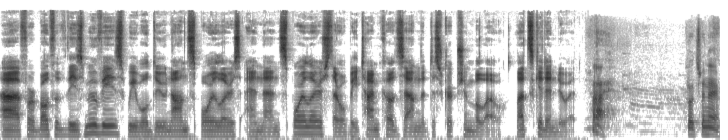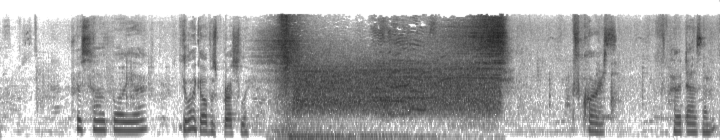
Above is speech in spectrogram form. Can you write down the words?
Uh, for both of these movies, we will do non spoilers and then spoilers. There will be time codes down in the description below. Let's get into it. Hi. What's your name? Priscilla Beaulieu. You like Elvis Presley? Course. Who doesn't?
